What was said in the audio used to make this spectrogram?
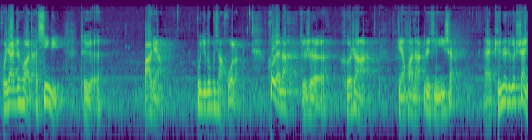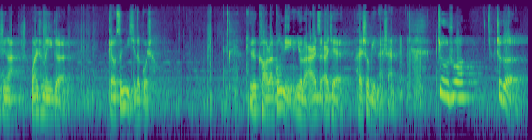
回家之后啊，他心里这个拔凉，估计都不想活了。后来呢，就是和尚啊点化他日行一善，哎，凭着这个善行啊，完成了一个屌丝逆袭的过程，就是考了功名，有了儿子，而且还寿比南山。就是说，这个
